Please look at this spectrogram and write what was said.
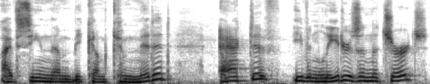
I've seen them become committed, active, even leaders in the church,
